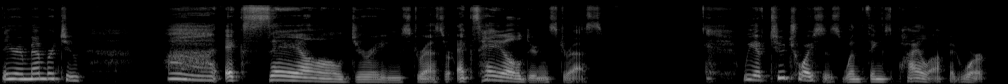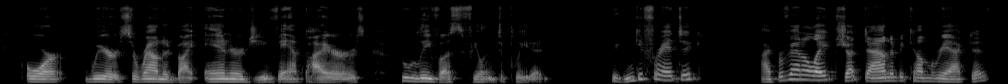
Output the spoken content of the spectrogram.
they remember to ah, exhale during stress or exhale during stress. We have two choices when things pile up at work, or we're surrounded by energy vampires who leave us feeling depleted. We can get frantic hyperventilate, shut down, and become reactive.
